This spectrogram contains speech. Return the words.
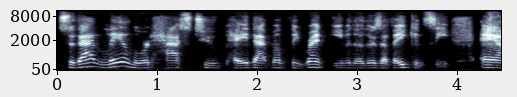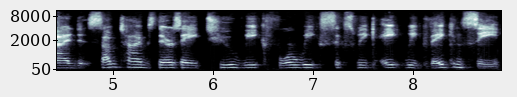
So that landlord has to pay that monthly rent, even though there's a vacancy. And sometimes there's a two week, four week, six week, eight week vacancy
